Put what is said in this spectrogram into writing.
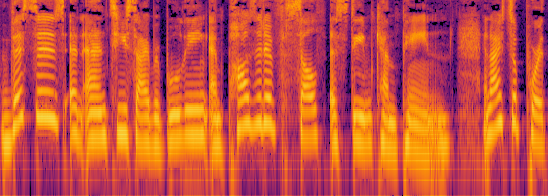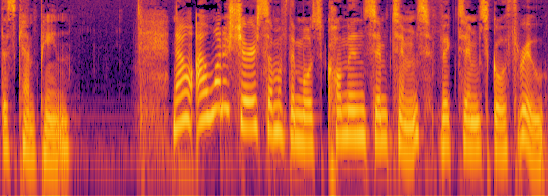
This is an anti-cyberbullying and positive self-esteem campaign, and I support this campaign. Now, I want to share some of the most common symptoms victims go through.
